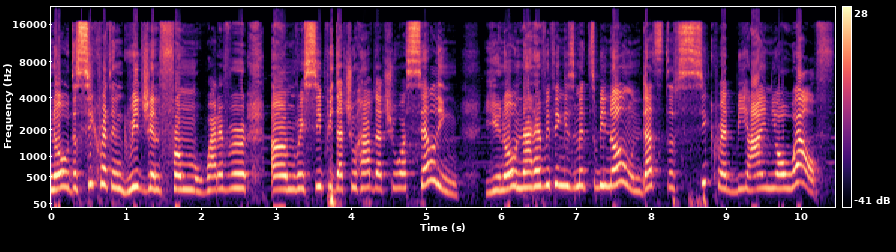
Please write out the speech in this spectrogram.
know the secret ingredient from whatever um, recipe that you have that you are selling. You know not everything is meant to be known. That's the secret behind your wealth.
